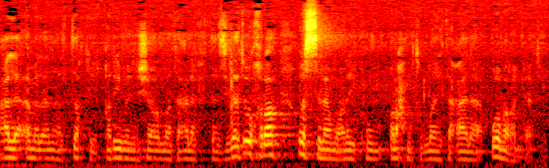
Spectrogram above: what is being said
على أمل أن نلتقي قريبا إن شاء الله تعالى في تسجيلات أخرى والسلام عليكم ورحمة الله تعالى وبركاته.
